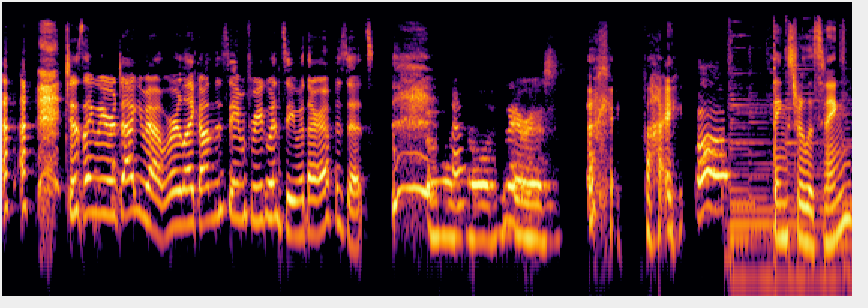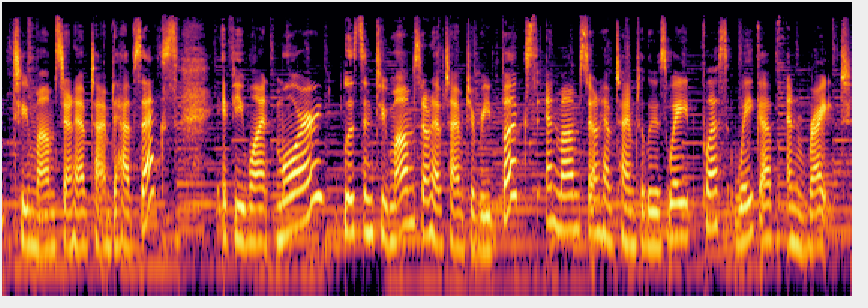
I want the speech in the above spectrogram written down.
Just like we were talking about. We're like on the same frequency with our episodes. Oh my God. Hilarious. Okay. Bye. Bye. Thanks for listening to Moms Don't Have Time to Have Sex. If you want more, listen to Moms Don't Have Time to Read Books and Moms Don't Have Time to Lose Weight, plus Wake Up and Write.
